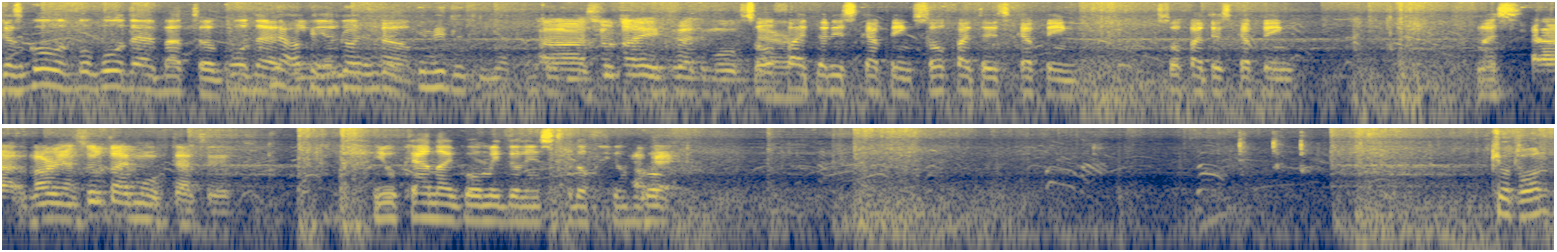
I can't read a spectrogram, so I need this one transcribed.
Just go, go, go there, battle, go there. Yeah, okay, me I'm going, I'm going immediately. Yeah. I'm. Uh, should I try to move Soul there? fighter is capping. Soul fighter is capping. Soul fighter is capping. Nice. Uh, Varian, should I move that too? You can. I go middle instead of you. Okay. Go. Killed one.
